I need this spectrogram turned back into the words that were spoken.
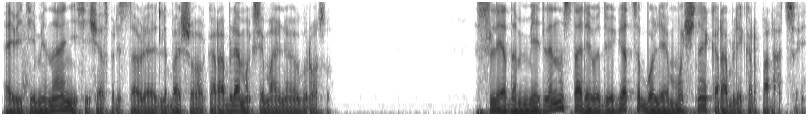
А ведь именно они сейчас представляют для большого корабля максимальную угрозу. Следом медленно стали выдвигаться более мощные корабли корпорации.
